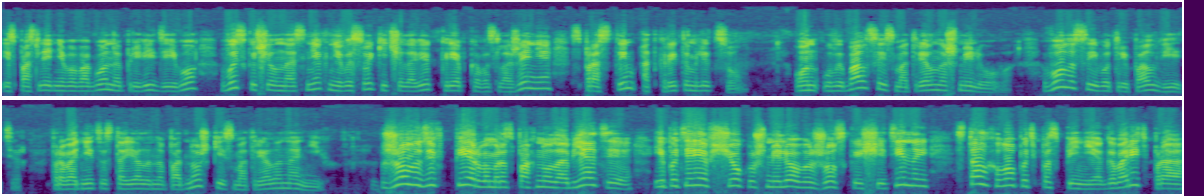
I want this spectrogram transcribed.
Из последнего вагона при виде его выскочил на снег невысокий человек крепкого сложения с простым открытым лицом. Он улыбался и смотрел на Шмелева. Волосы его трепал ветер. Проводница стояла на подножке и смотрела на них. Желудев первым распахнул объятия и, потеряв щеку Шмелева жесткой щетиной, стал хлопать по спине, говорить про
